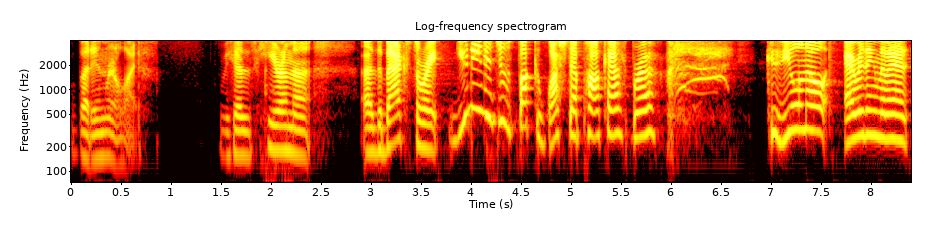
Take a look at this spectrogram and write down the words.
but in real life because here on the uh, the backstory, you need to just fucking watch that podcast, bruh. Because you'll know everything that I.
